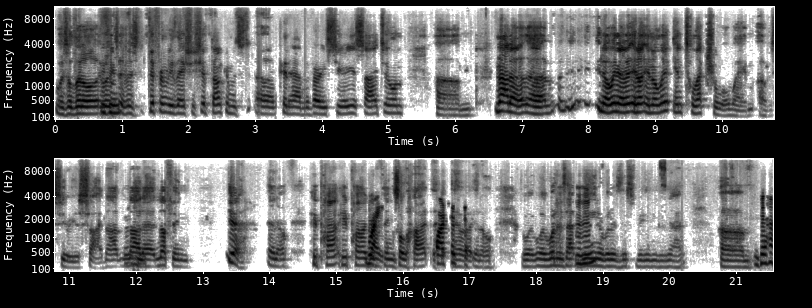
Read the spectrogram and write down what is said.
was a little. It was mm-hmm. it was different relationship. Duncan was uh, could have a very serious side to him um, not a, uh, you know in a, in a, in a intellectual way of a serious side, not mm-hmm. not a nothing. Yeah, you know, he pon- he pondered right. things a lot. Uh, you know, what, what, does that mm-hmm. mean, or what does this mean, and that. Um, yeah.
